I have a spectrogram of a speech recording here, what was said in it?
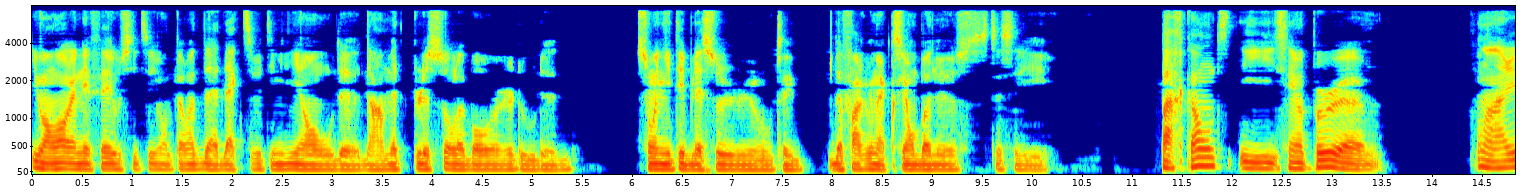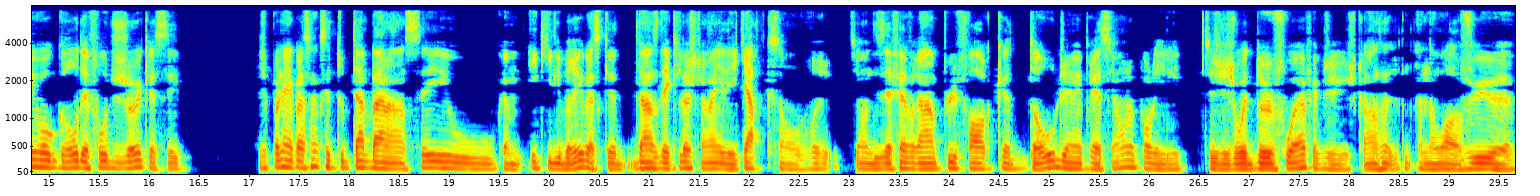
ils vont avoir un effet aussi, ils vont te permettre d'activer tes minions ou d'en mettre plus sur le board ou de soigner tes blessures ou de faire une action bonus. C'est. Par contre, c'est un peu. Euh, on en arrive au gros défaut du jeu que c'est. J'ai pas l'impression que c'est tout le temps balancé ou comme équilibré parce que dans ce deck-là, justement, il y a des cartes qui sont qui ont des effets vraiment plus forts que d'autres, j'ai l'impression. pour les. J'ai joué deux fois, fait que j'ai je commence à en avoir vu. Euh,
